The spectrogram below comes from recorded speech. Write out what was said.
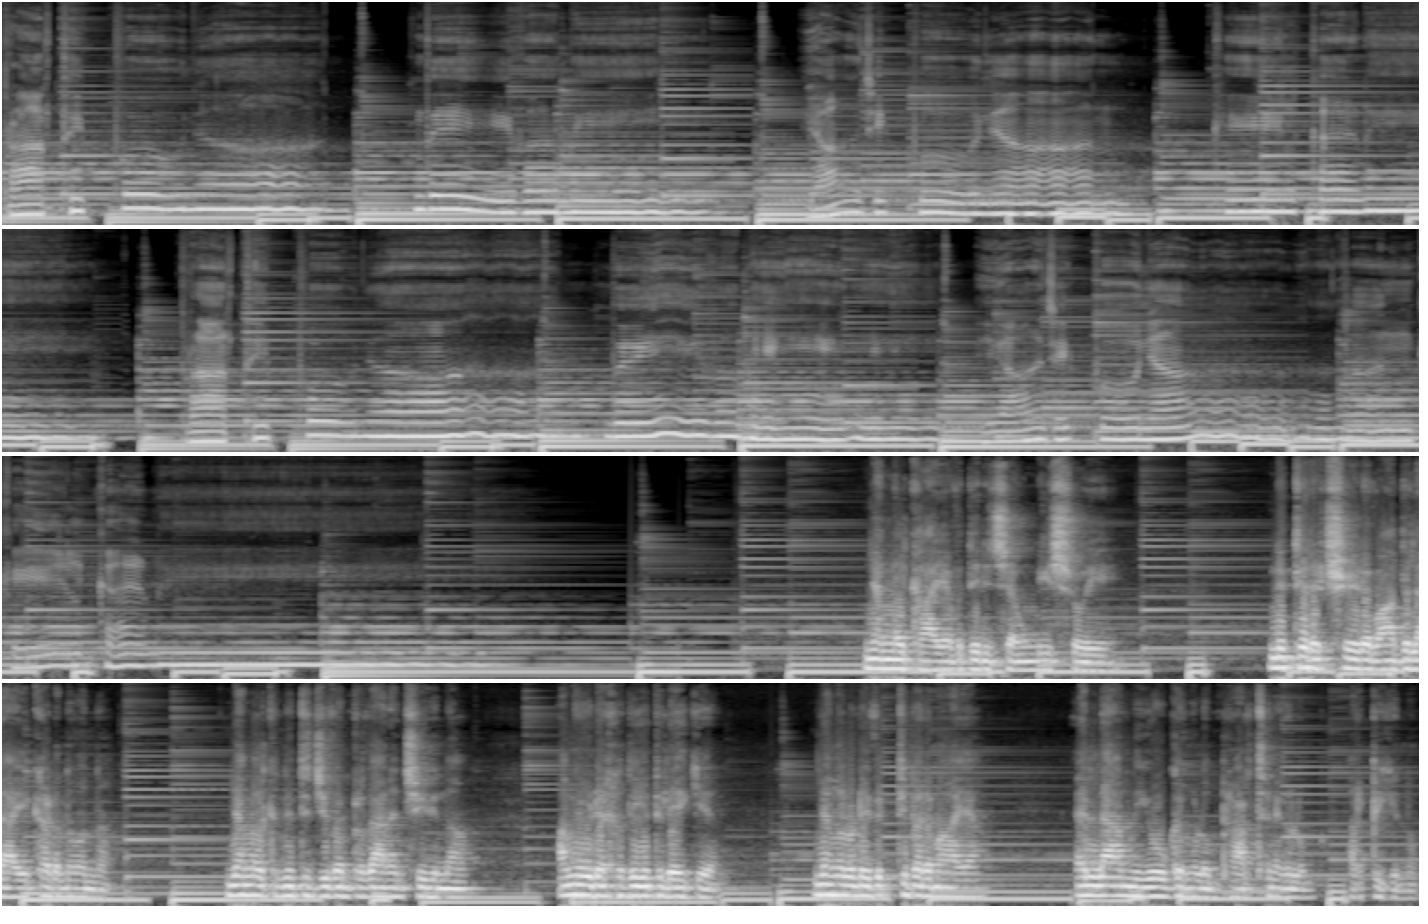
പ്രാർത്ഥിപ്പൂ ഞാൻ ദൈവമേ. യാചിപ്പൂ ഞാൻ. കേൾക്കണേ പ്രാർത്ഥിപ്പു ഞാൻ. ദൈവമേ യാചിപ്പു ഞാൻ. ഞങ്ങൾക്കായി അവതരിച്ച ഉണ്ണീശോയെ നിത്യരക്ഷയുടെ വാതിലായി കടന്നുവന്ന് ഞങ്ങൾക്ക് നിത്യജീവൻ പ്രദാനം ചെയ്യുന്ന അങ്ങയുടെ ഹൃദയത്തിലേക്ക് ഞങ്ങളുടെ വ്യക്തിപരമായ എല്ലാ നിയോഗങ്ങളും പ്രാർത്ഥനകളും അർപ്പിക്കുന്നു.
